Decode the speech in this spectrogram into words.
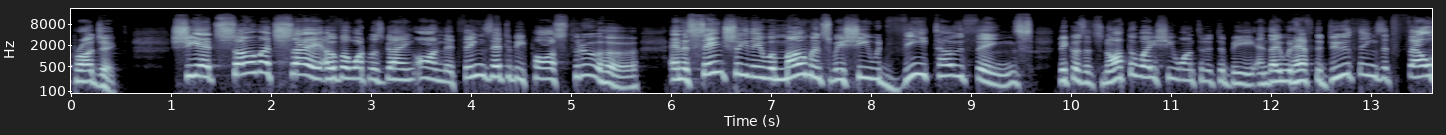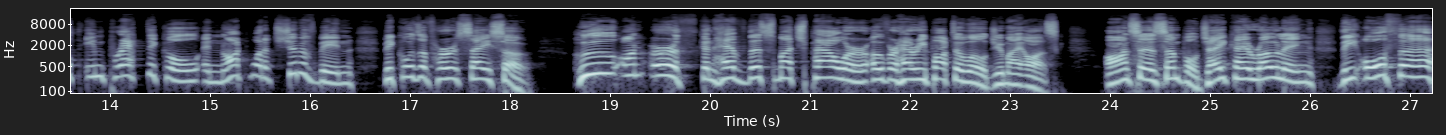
project. She had so much say over what was going on that things had to be passed through her. And essentially, there were moments where she would veto things because it's not the way she wanted it to be. And they would have to do things that felt impractical and not what it should have been because of her say so. Who on earth can have this much power over Harry Potter world, you might ask? Answer is simple. J.K. Rowling, the author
